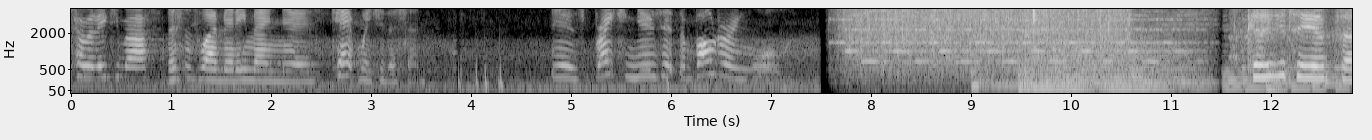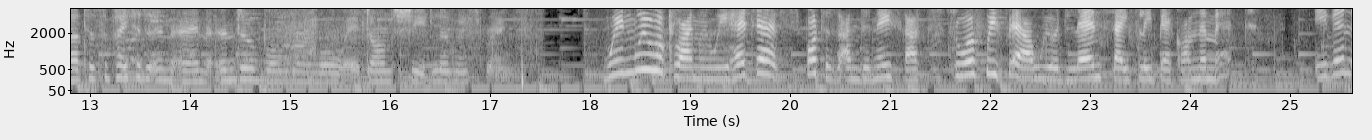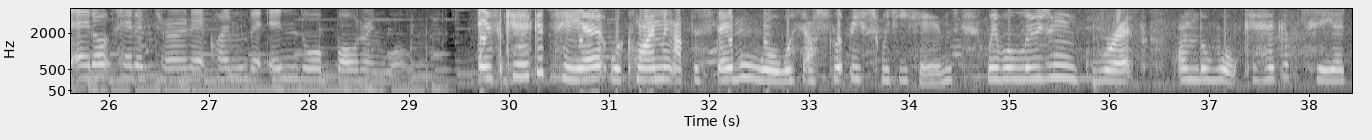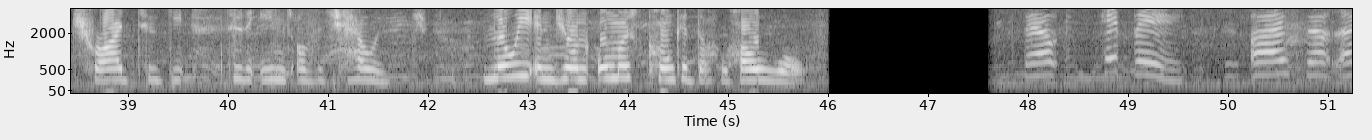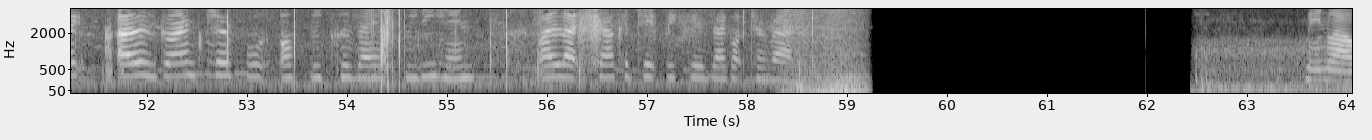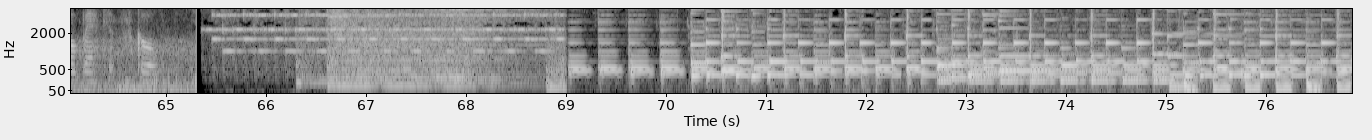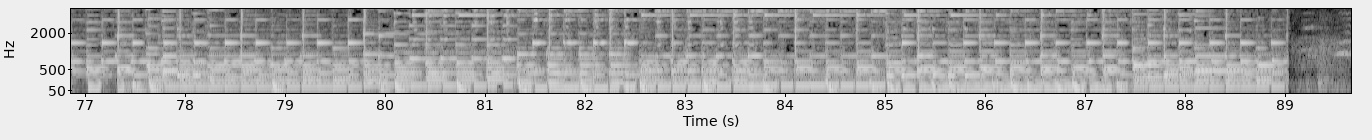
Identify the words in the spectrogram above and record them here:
ora. This is why Maddie Main News Camp Week Edition. There's breaking news at the bouldering wall. Kahikatea participated in an indoor bouldering wall at Don Street, Living Springs. When we were climbing, we had to have spotters underneath us, so if we fell, we would land safely back on the mat. Even adults had a turn at climbing the indoor bouldering wall. As Kahikatea were climbing up the stable wall with our slippery, sweaty hands, we were losing grip on the wall. Kahikatea tried to get to the end of the challenge. Louis and John almost conquered the whole wall. Felt happy. I felt like I was going to fall off because I had sweaty hands. I like shark attack because I got to run. Meanwhile, back at school.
